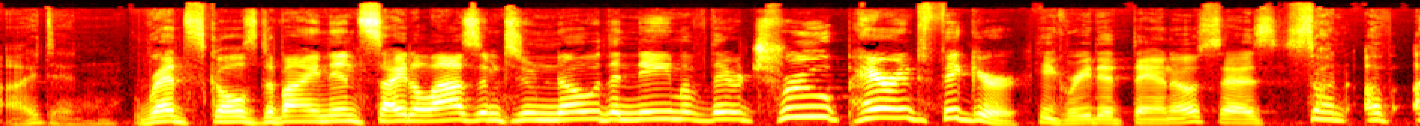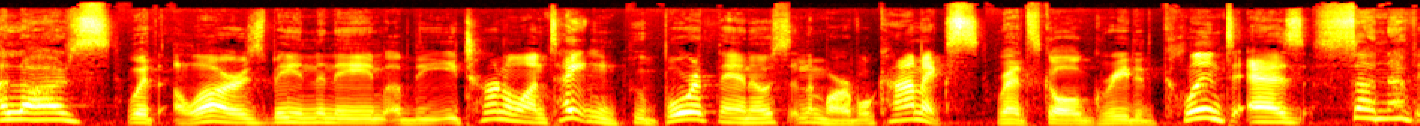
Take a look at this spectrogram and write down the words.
I didn't. Red Skull's divine insight allows him to know the name of their true parent figure. He greeted Thanos as son of Alars, with Alars being the name of the Eternal on Titan who bore Thanos in the Marvel comics. Red Skull greeted Clint as son of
